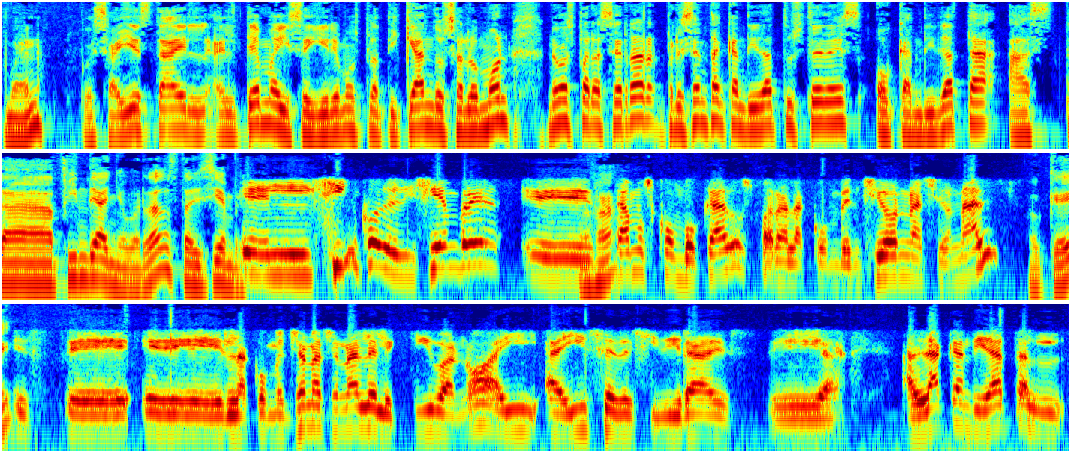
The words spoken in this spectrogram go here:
Bueno, pues ahí está el, el, tema y seguiremos platicando. Salomón, nada más para cerrar, ¿presentan candidato ustedes o candidata hasta fin de año, verdad? Hasta diciembre. El 5 de diciembre eh, estamos convocados para la Convención Nacional. Ok. Este, eh, la Convención Nacional Electiva, ¿no? Ahí, ahí se decidirá este, a, a la candidata, al,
